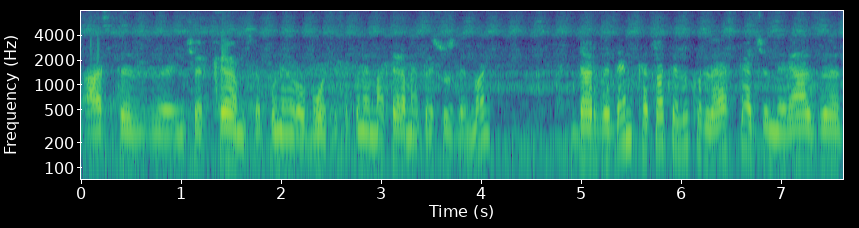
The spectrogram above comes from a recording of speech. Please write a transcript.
astăzi încercăm să punem roboți, să punem materia mai presus de noi, dar vedem că toate lucrurile astea generează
